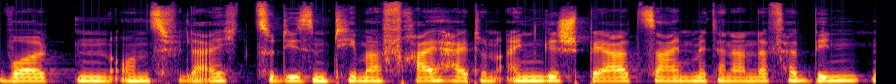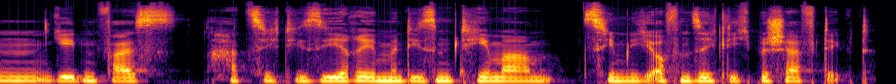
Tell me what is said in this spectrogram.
wollten uns vielleicht zu diesem Thema Freiheit und eingesperrt sein miteinander verbinden. Jedenfalls hat sich die Serie mit diesem Thema ziemlich offensichtlich beschäftigt.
